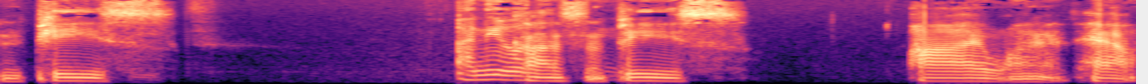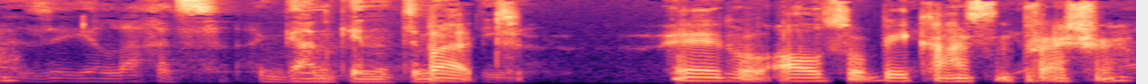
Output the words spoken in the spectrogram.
in peace, constant peace. I want it. How? But it will also be constant pressure.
